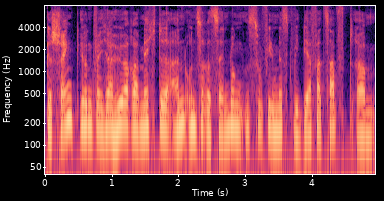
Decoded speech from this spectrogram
Geschenk irgendwelcher höherer Mächte an unsere Sendung, so viel Mist wie der verzapft, ähm,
